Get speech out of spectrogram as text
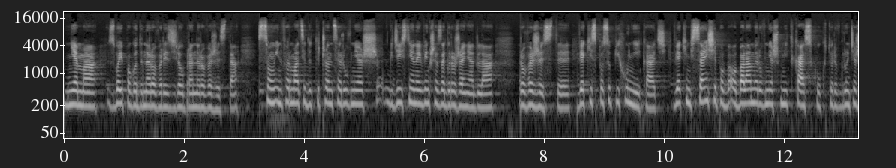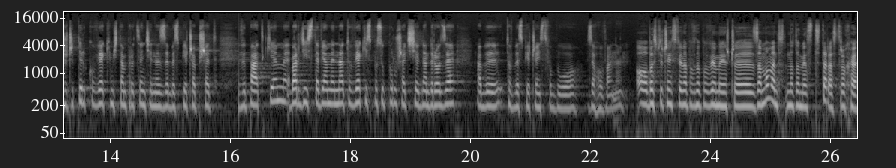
nie ma złej pogody na rower, jest źle ubrany rowerzysta. Są informacje dotyczące również, gdzie istnieją największe zagrożenia dla rowerzysty, w jaki sposób ich unikać. W jakimś sensie obalamy również mit kasku, który w gruncie rzeczy tylko w jakimś tam procencie nas zabezpiecza przed wypadkiem. Bardziej stawiamy na to, w jaki sposób poruszać się na drodze, aby to bezpieczeństwo było zachowane. O bezpieczeństwie na pewno powiemy jeszcze za moment, natomiast teraz trochę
